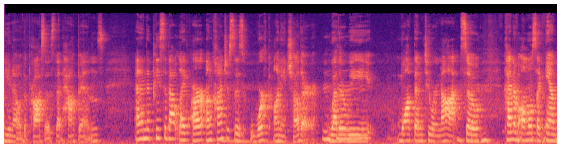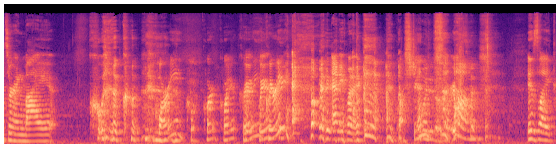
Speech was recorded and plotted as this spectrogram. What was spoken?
you know the process that happens. And then the piece about like our unconsciouses work on each other whether we want them to or not. So kind of almost like answering my qu- qu- query Qu- query query query query anyway question One of those words. um, is like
